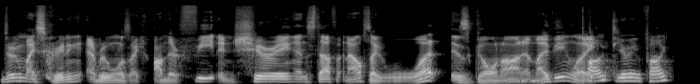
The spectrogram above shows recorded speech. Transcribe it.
during my screening, everyone was like on their feet and cheering and stuff, and I was like, what is going on? Am I being like punked? You're being punked?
